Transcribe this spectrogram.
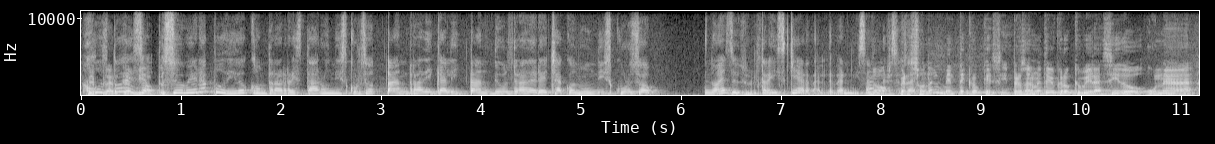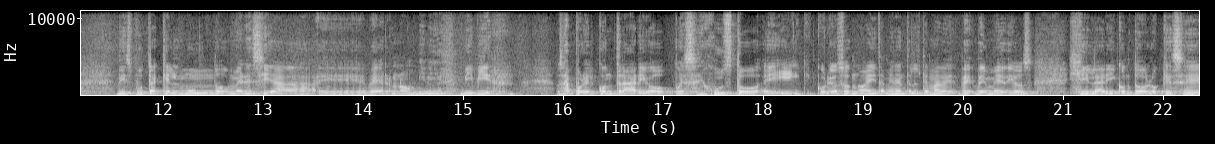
Justo eso, ¿se hubiera podido contrarrestar un discurso tan radical y tan de ultraderecha con un discurso no es de ultraizquierda, el de Bernie Sanders. No, personalmente creo que sí. Personalmente yo creo que hubiera sido una disputa que el mundo merecía eh, ver, ¿no? Vivir. Vivir. O sea, por el contrario, pues justo, y curioso, ¿no? Ahí también entra el tema de, medios, Hillary con todo lo que se,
